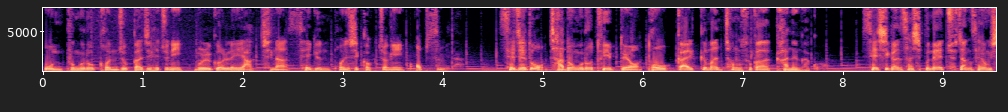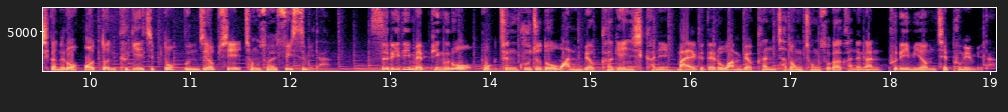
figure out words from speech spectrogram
온풍으로 건조까지 해주니 물걸레의 악취나 세균 번식 걱정이 없습니다. 세제도 자동으로 투입되어 더욱 깔끔한 청소가 가능하고 3시간 40분의 최장 사용 시간으로 어떤 크기의 집도 문제없이 청소할 수 있습니다. 3D 매핑으로 복층 구조도 완벽하게 인식하니 말 그대로 완벽한 자동 청소가 가능한 프리미엄 제품입니다.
